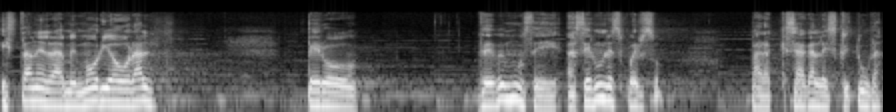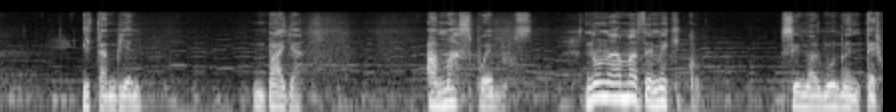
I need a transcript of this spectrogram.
está en la memoria oral, pero debemos de hacer un esfuerzo para que se haga la escritura y también vaya a más pueblos, no nada más de México, sino al mundo entero.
